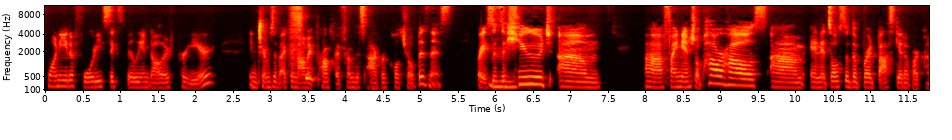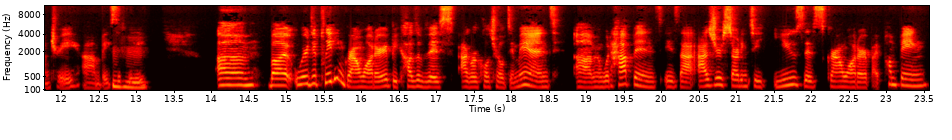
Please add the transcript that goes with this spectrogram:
20 to 46 billion dollars per year in terms of economic profit from this agricultural business, right? So mm-hmm. it's a mm-hmm. huge, um, uh, financial powerhouse. Um, and it's also the breadbasket of our country, um, basically. Mm-hmm. Um, but we're depleting groundwater because of this agricultural demand. Um, and what happens is that as you're starting to use this groundwater by pumping,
